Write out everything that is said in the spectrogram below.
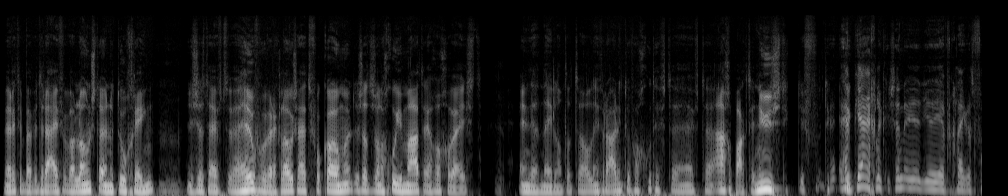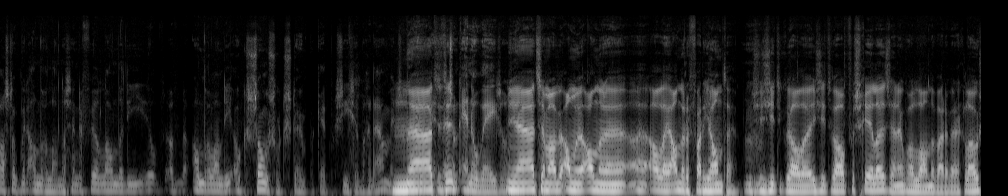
werkten bij bedrijven waar loonsteun naartoe ging. Mm -hmm. Dus dat heeft heel veel werkloosheid voorkomen. Dus dat is wel een goede maatregel geweest. En dat Nederland dat al in verhouding toe wel goed heeft, uh, heeft uh, aangepakt. En nu is het... De, de, Heb je eigenlijk, zijn er, je, je vergelijkt dat vast ook met andere landen. Zijn er veel landen die, andere landen die ook zo'n soort steunpakket precies hebben gedaan? Met zo'n nou, zo NOW? Zoals ja, het zijn maar allemaal andere, allerlei andere varianten. Mm -hmm. Dus je mhm. ziet, wel, je ziet wel verschillen. Er zijn ook wel landen waar de werkloosheid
